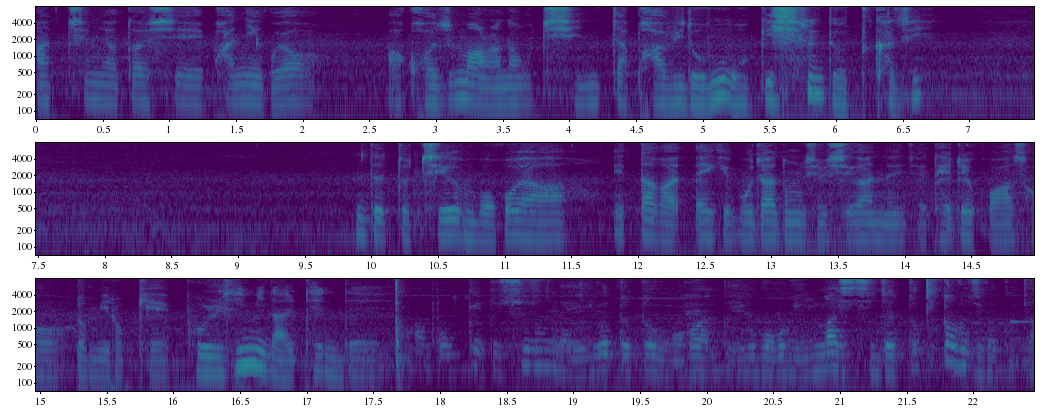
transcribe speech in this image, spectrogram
아침 8시 반이고요 아 거짓말 안 하고 진짜 밥이 너무 먹기 싫은데 어떡하지? 근데 또 지금 먹어야 이따가 애기 모자 동실 시간에 이제 데리고 와서 좀 이렇게 볼 힘이 날 텐데. 아 먹기도 싫은데 이것도 또 먹어야 돼. 이거 먹으면 입맛이 진짜 뚝 떨어지거든요.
